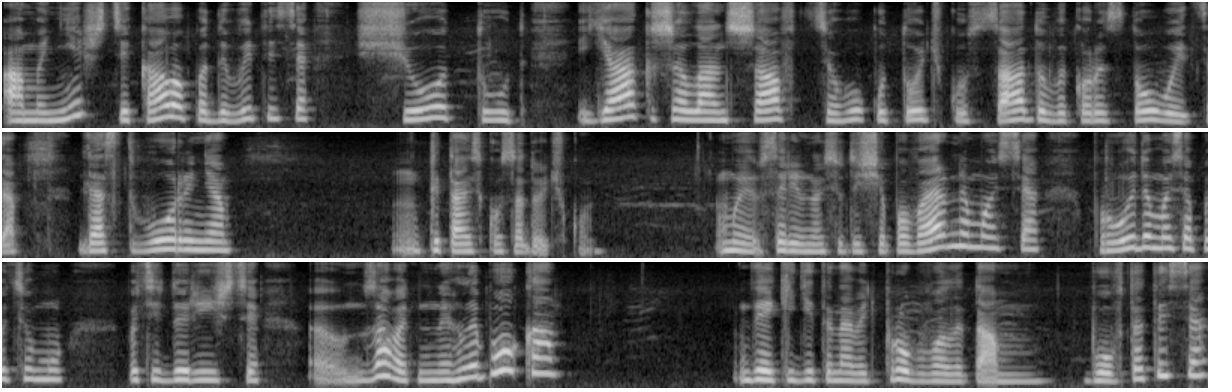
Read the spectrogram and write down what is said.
А мені ж цікаво подивитися, що тут, як же ландшафт цього куточку саду використовується для створення китайського садочку. Ми все рівно сюди ще повернемося, пройдемося по, цьому, по цій доріжці. Е, Заводь не глибока. Деякі діти навіть пробували там бовтатися.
